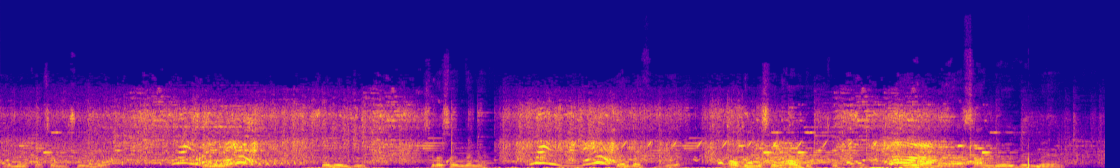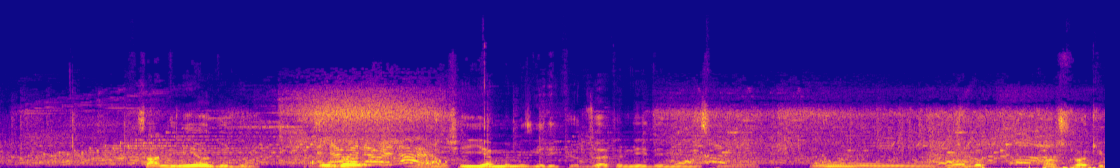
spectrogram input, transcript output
Hemen kaçalım şöyle. Sen öl. Sen öldün. Sıra sende mi? Gel bak buraya. Aldım mı seni? Aldım. Çok güzel. Hayır ama ya. Sandy öldürme. Sandy niye öldürdün? Orada yani şeyi yenmemiz gerekiyordu zaten neydi denilen ismini. Oo, bu arada karşı rakip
